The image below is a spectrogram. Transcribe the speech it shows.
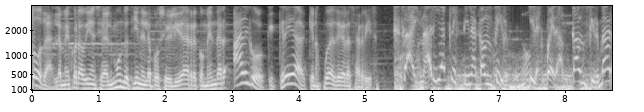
Toda la mejor audiencia del mundo tiene la posibilidad de recomendar algo que crea que nos pueda llegar a servir. María Cristina Confir y les puedo confirmar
